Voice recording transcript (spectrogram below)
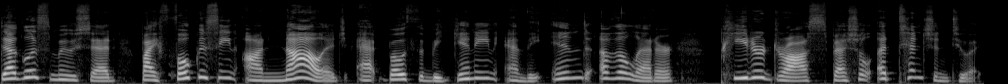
Douglas Moo said, by focusing on knowledge at both the beginning and the end of the letter, Peter draws special attention to it.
